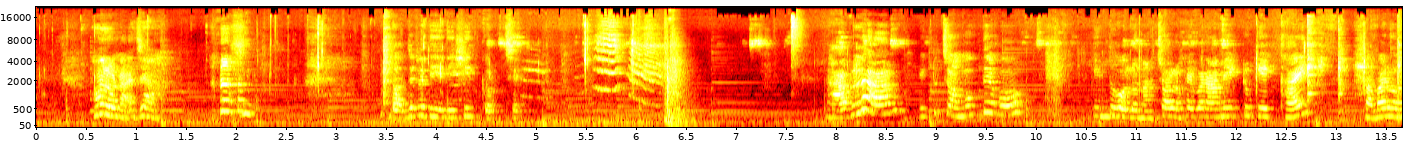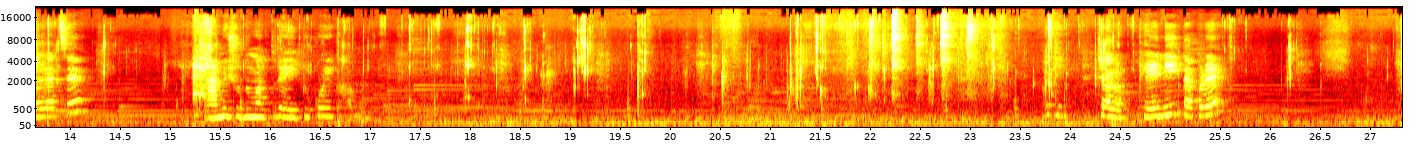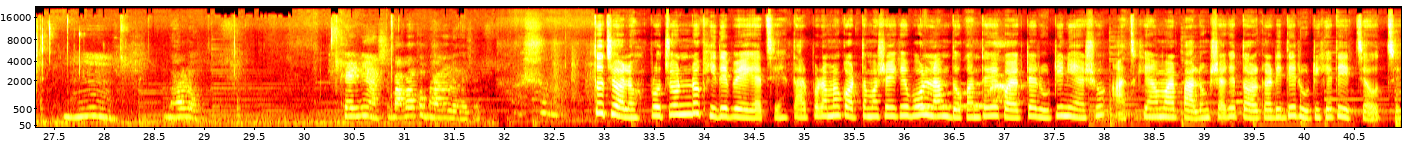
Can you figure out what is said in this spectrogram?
হলো না, যা। দরজাটা দিয়ে দিই, শীত করছে। ভাবলাম একটু চমক দেব, কিন্তু হলো না। চলো, এবার আমি একটু কেক খাই। সবার হয়ে গেছে। আমি শুধুমাত্র এইটুকুই খাব। চলো, খেয়ে নিই তারপরে? হুম, ভালো। খেয়ে নিয়ে আসো, বাবার খুব ভালো লেগেছে। তো চলো, প্রচণ্ড খিদে পেয়ে গেছে। তারপর আমার কর্তামশাইকে বললাম, দোকান থেকে কয়েকটা রুটি নিয়ে আসো। আজকে আমার পালং শাকের তরকারি দিয়ে রুটি খেতে ইচ্ছা হচ্ছে।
